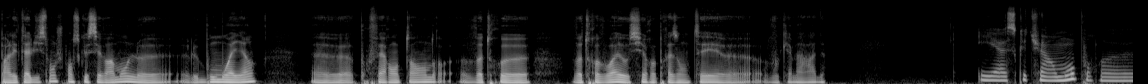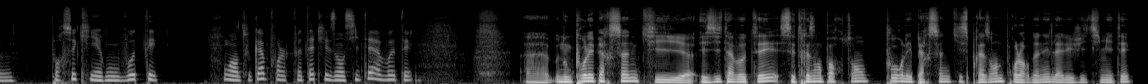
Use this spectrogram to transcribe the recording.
par l'établissement, je pense que c'est vraiment le, le bon moyen euh, pour faire entendre votre, votre voix et aussi représenter euh, vos camarades. Et est-ce que tu as un mot pour, euh, pour ceux qui iront voter? Ou en tout cas pour peut-être les inciter à voter? Donc pour les personnes qui hésitent à voter, c'est très important pour les personnes qui se présentent pour leur donner de la légitimité,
